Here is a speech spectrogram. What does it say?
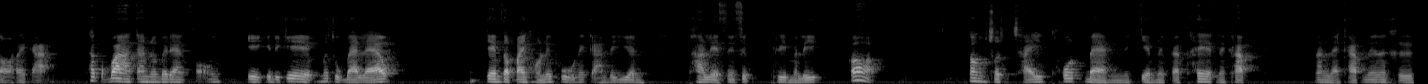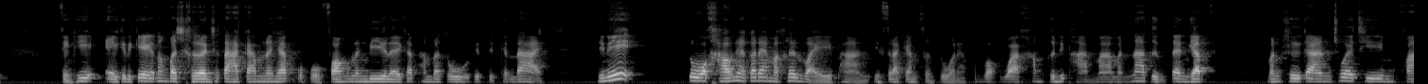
ต่อรายการ ถ้ากับว่าการโดนใบแดงของ เอกดิเก้เมื่อถูกแบนแล้ว เกมต่อไปของเวอร์พูในการไปเยือนพาเลสในศึกพรีเมียร์ลีกก็ต้องชดใช้โทษแบนในเกมในประเทศนะครับ นั่นแหละครับนั่นก็คือ สิ่งที่เอกริเก้ก็ต้องเผชิญชะตากรรมนะครับโอ้โหฟอร์มกำลังดีเลยครับทำประตูติดติดกันได้ ทีนี้ตัวเขาเนี่ยก็ได้มาเคลื่อนไหวผ่านอินสตาแกรมส่วนตัวนะเขาบอกว่าค่ำคืนที่ผ่านมามันน่าตื่นเต้นครับ มันคือการช่วยทีมคว้า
